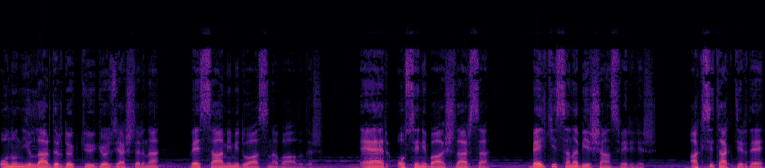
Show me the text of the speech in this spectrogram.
onun yıllardır döktüğü gözyaşlarına ve samimi duasına bağlıdır. Eğer o seni bağışlarsa, belki sana bir şans verilir. Aksi takdirde,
